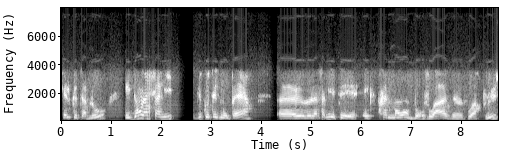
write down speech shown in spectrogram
quelques tableaux, et dans la famille, du côté de mon père, euh, la famille était extrêmement bourgeoise, voire plus,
